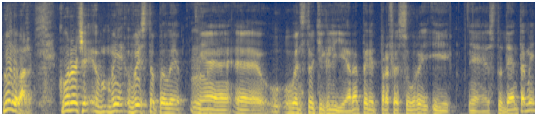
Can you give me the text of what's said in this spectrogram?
Ну, не важко. Коротше, ми виступили е, е, в інституті Глієра перед професорою і е, студентами.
